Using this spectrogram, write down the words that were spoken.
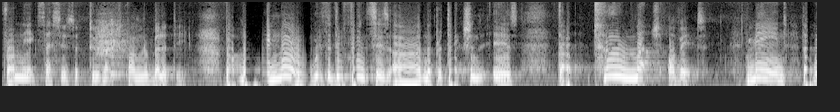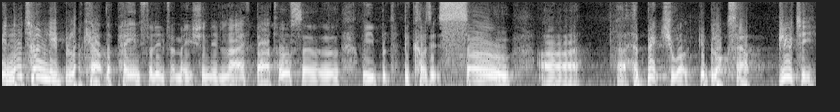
from the excesses of too much vulnerability. But what we know with the defenses are and the protection is that too much of it means that we not only block out the painful information in life, but also we, because it's so uh, uh, habitual, it blocks out beauty.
